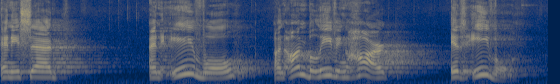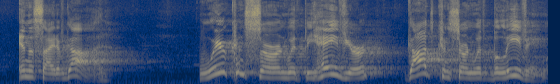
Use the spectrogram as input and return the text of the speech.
And he said, an evil, an unbelieving heart is evil in the sight of God. We're concerned with behavior, God's concerned with believing.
